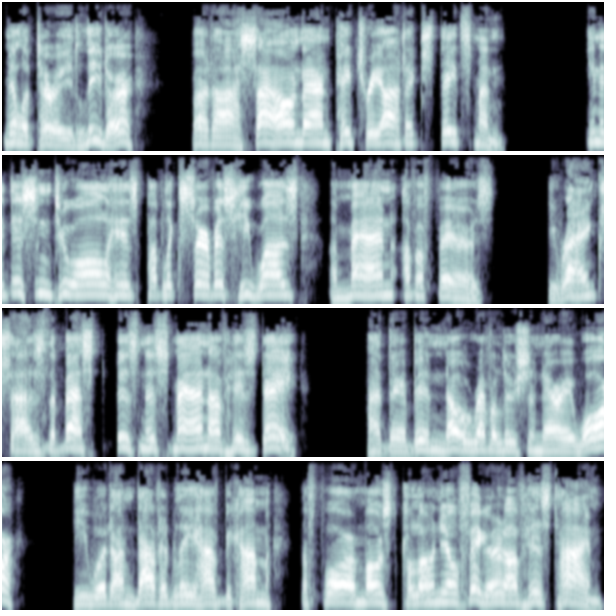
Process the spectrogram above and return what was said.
military leader, but a sound and patriotic statesman. In addition to all his public service he was a man of affairs. He ranks as the best business man of his day. Had there been no Revolutionary War he would undoubtedly have become the foremost colonial figure of his time.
